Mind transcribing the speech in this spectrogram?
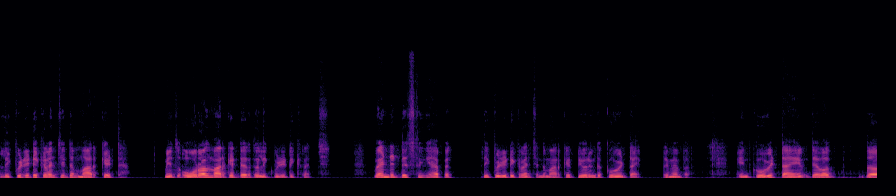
liquidity crunch in the market means overall market there is a liquidity crunch. When did this thing happen liquidity crunch in the market during the covid time remember in covid time there was the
